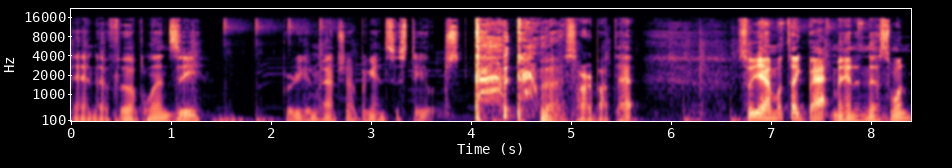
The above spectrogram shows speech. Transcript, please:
And uh, Philip Lindsay, pretty good matchup against the Steelers. Sorry about that. So, yeah, I'm going to take Batman in this one.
